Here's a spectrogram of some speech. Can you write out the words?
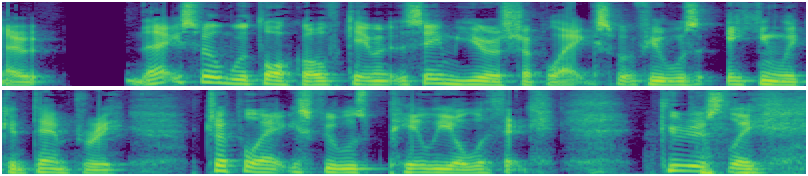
Now, the next film we'll talk of came out the same year as Triple X, but feels achingly contemporary. Triple X feels Paleolithic. Curiously,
